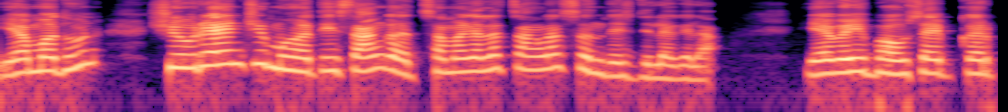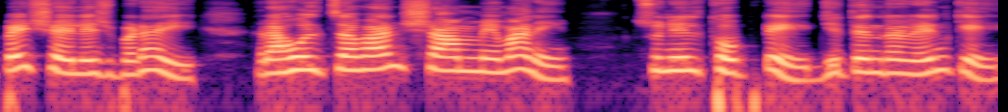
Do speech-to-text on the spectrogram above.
यामधून शिवरायांची महती सांगत समाजाला चांगला संदेश दिला गेला. यावेळी भाऊसाहेब करपे शैलेश बढाई राहुल चव्हाण श्याम मेमाने सुनील थोपटे जितेंद्र रेणके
